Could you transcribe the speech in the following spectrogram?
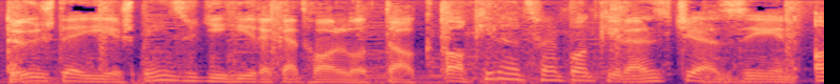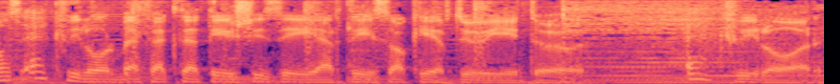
Tőzsdei és pénzügyi híreket hallottak a 90.9 jazz az Equilor befektetési ZRT szakértőjétől. Equilor,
